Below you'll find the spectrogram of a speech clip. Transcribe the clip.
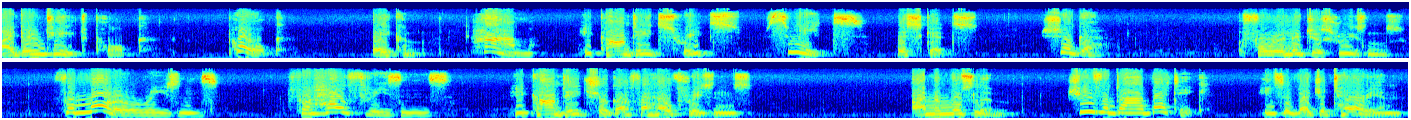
I don't eat pork. Pork. Bacon. Ham. He can't eat sweets. Sweets. Biscuits. Sugar. For religious reasons. For moral reasons. For health reasons. He can't eat sugar for health reasons. I'm a Muslim. She's a diabetic. He's a vegetarian.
